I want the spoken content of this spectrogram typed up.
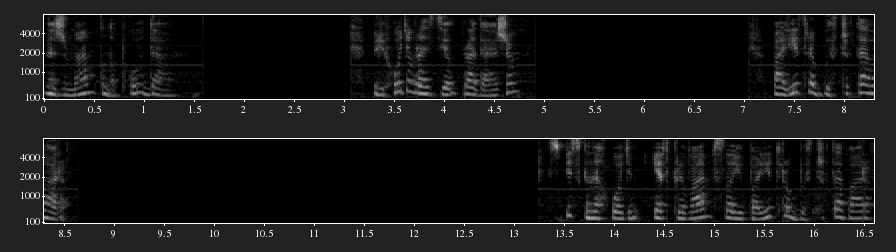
Нажимаем кнопку «Да». Переходим в раздел «Продажи», «Палитра быстрых товаров». В списке находим и открываем свою палитру быстрых товаров.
